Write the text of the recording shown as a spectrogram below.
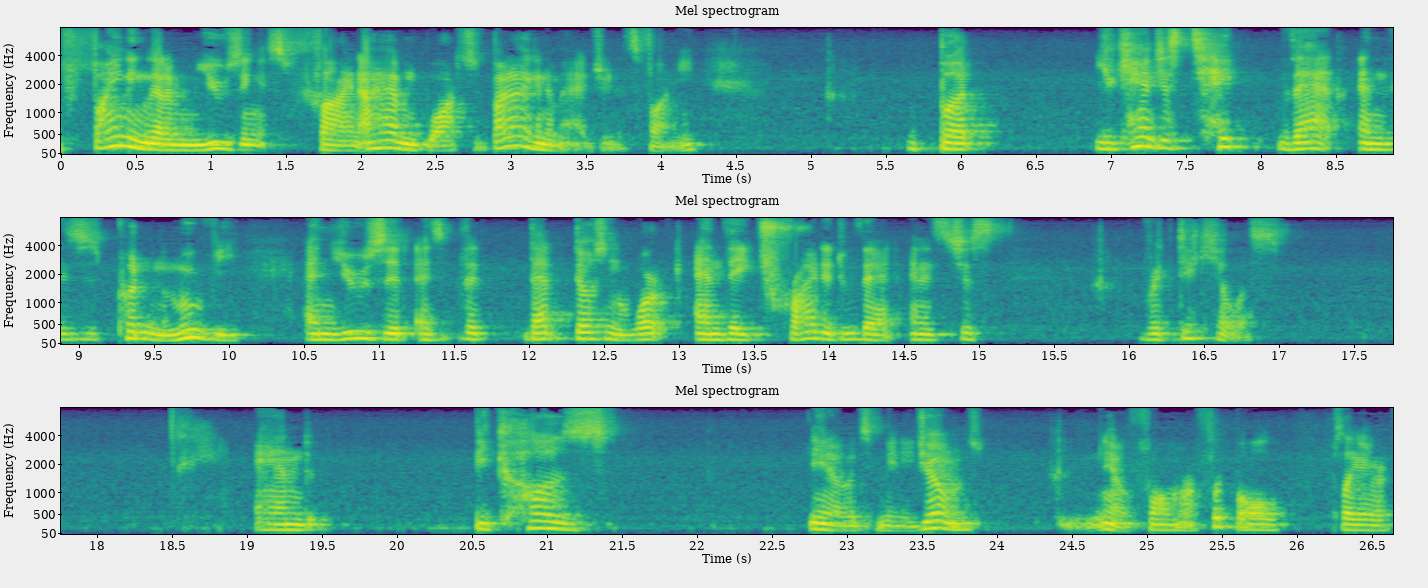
finding that amusing is fine. I haven't watched it, but I can imagine it's funny. But you can't just take that and just put in the movie and use it as that that doesn't work and they try to do that and it's just ridiculous and because you know it's Vinnie Jones you know, former football player,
